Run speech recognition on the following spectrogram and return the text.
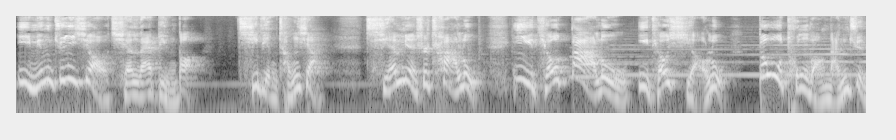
一名军校前来禀报：“启禀丞相，前面是岔路，一条大路，一条小路，都通往南郡，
